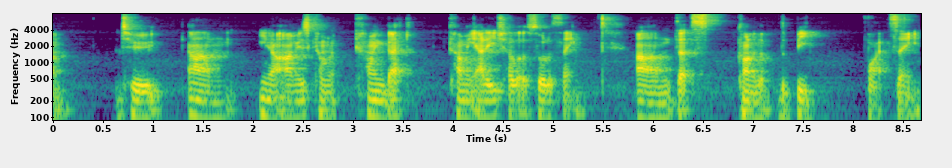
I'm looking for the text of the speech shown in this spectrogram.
um, two um, you know armies coming coming back, coming at each other, sort of thing. Um, that's kind of the, the big fight scene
